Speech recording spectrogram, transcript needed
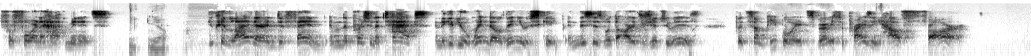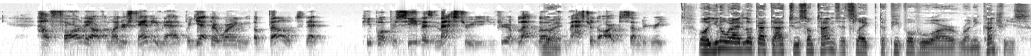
for four and a half minutes Yep. you can lie there and defend. And when the person attacks and they give you a window, then you escape. And this is what the art of jiu-jitsu is. But some people, it's very surprising how far, how far they are from understanding that. But yet they're wearing a belt that people perceive as mastery. If you're a black belt, Right. you've mastered the art to some degree. Well, you know what? I'd look at that too. Sometimes it's like the people who are running countries.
